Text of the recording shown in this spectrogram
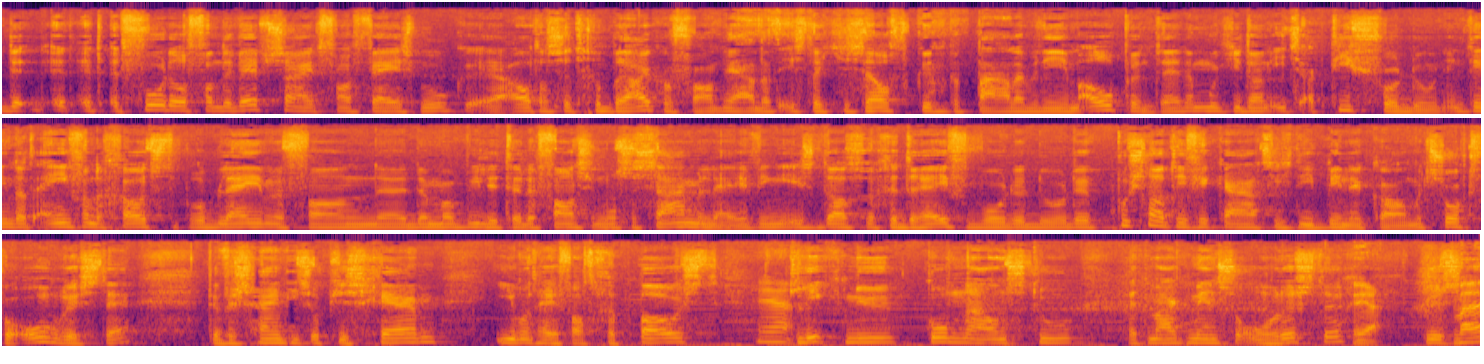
de, het, het, voordeel van de website van Facebook, eh, althans het gebruik ervan... Ja, dat is dat je zelf kunt bepalen wanneer je hem opent. Hè. Dan moet je dan iets actiefs voor doen. Ik denk dat een van de grootste problemen van uh, de mobiele telefoons in onze samenleving... is dat we gedreven worden door de push-notificaties die binnenkomen. Het zorgt voor onrust. Hè. Er verschijnt iets op je scherm, iemand heeft wat gepost. Ja. Klik nu, kom naar ons toe. Het maakt mensen onrustig. Ja. Dus maar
